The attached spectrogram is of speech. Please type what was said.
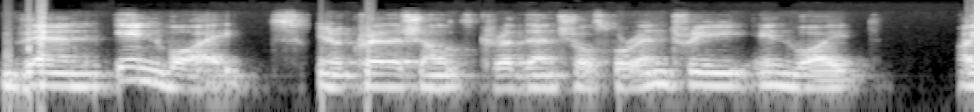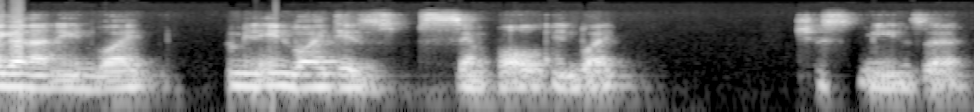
Then invite, you know, credentials, credentials for entry, invite. I got an invite. I mean, invite is simple. Invite just means that,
